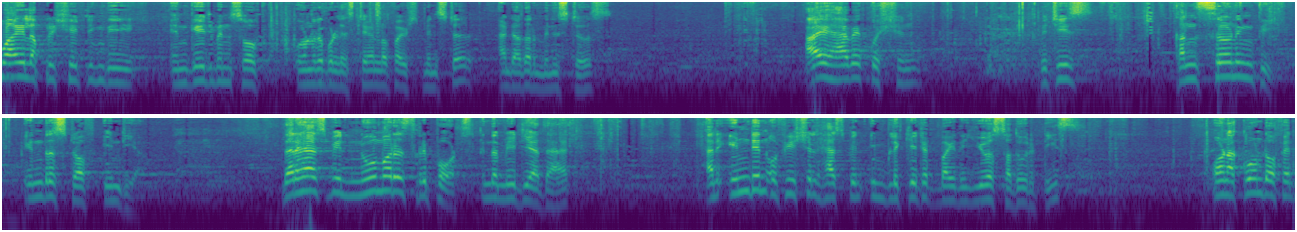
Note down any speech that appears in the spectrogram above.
while appreciating the engagements of Honorable External Affairs Minister and other ministers, I have a question which is concerning the interest of India. There has been numerous reports in the media that an Indian official has been implicated by the US authorities on account of an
